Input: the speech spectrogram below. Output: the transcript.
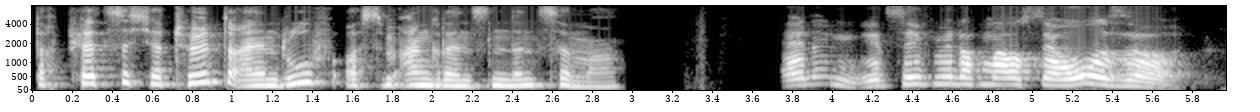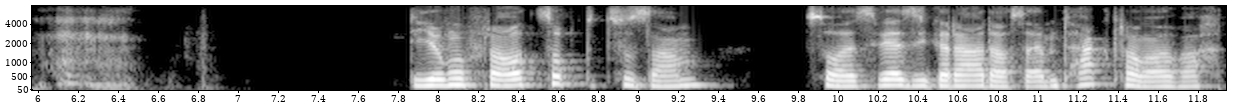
Doch plötzlich ertönte ein Ruf aus dem angrenzenden Zimmer. Ellen, jetzt hilf mir doch mal aus der Hose. Die junge Frau zuckte zusammen, so als wäre sie gerade aus einem Tagtraum erwacht,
